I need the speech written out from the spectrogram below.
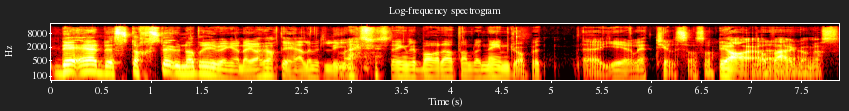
Det er det største underdrivingen jeg har hørt i hele mitt liv. Nei, jeg syns egentlig bare det at han ble name-droppet, eh, gir litt chills, altså. Ja, ja, hver gang, ass.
